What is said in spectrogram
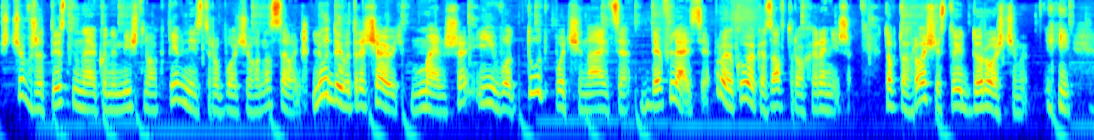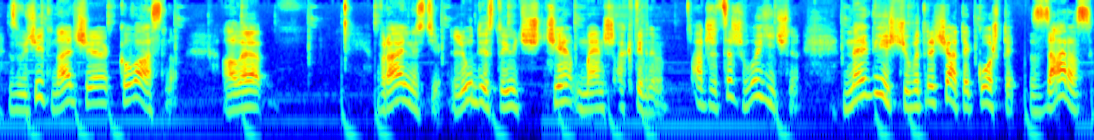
що вже тисне на економічну активність робочого населення. Люди витрачають менше, і от тут починається дефляція, про яку я казав трохи раніше. Тобто гроші стають дорожчими, і звучить, наче класно. Але в реальності люди стають ще менш активними. Адже це ж логічно. Навіщо витрачати кошти зараз,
